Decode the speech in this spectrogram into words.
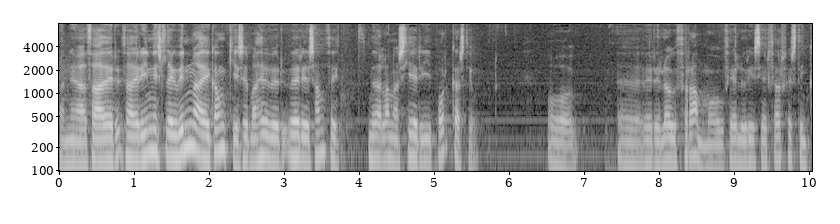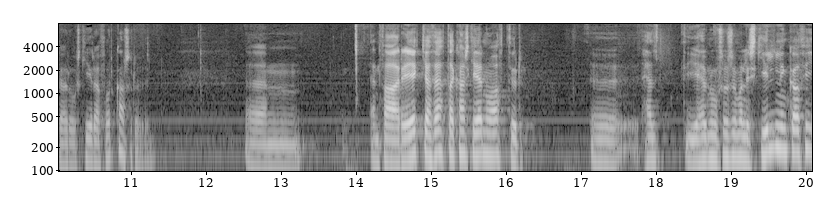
Þannig að það er, ímisleg vinna í gangi sem að hefur verið samþygt meðal annars hér í borgarstjórn og verið lögð fram og felur í sér fjárfestingar og skýra forgansröðun. Um, en það að reykja þetta kannski er nú aftur, uh, held, ég hef nú svo sem alveg skilning á því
